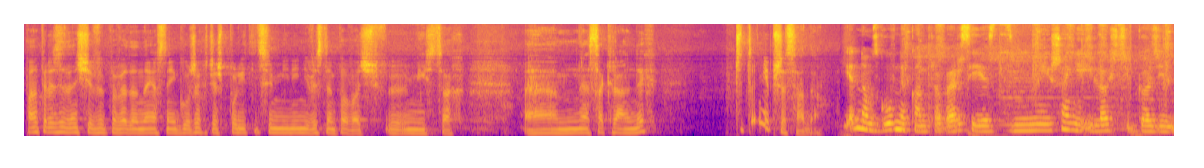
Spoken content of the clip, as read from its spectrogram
Pan prezydent się wypowiada na Jasnej Górze, chociaż politycy mieli nie występować w miejscach sakralnych. Czy to nie przesada? Jedną z głównych kontrowersji jest zmniejszenie ilości godzin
